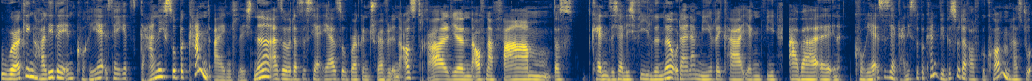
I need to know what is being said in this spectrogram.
Working Holiday in Korea ist ja jetzt gar nicht so bekannt eigentlich, ne? Also das ist ja eher so Work and Travel in Australien, auf einer Farm. Das kennen sicherlich viele, ne? Oder in Amerika irgendwie. Aber äh, in Korea ist es ja gar nicht so bekannt. Wie bist du darauf gekommen? Hast du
